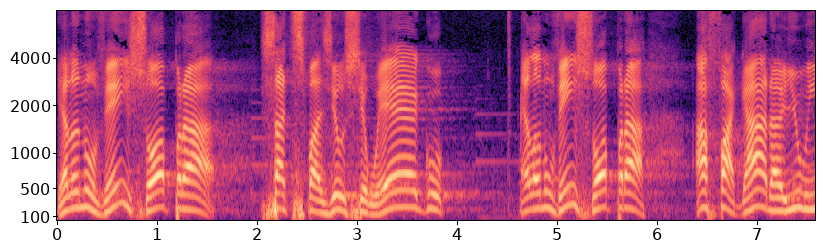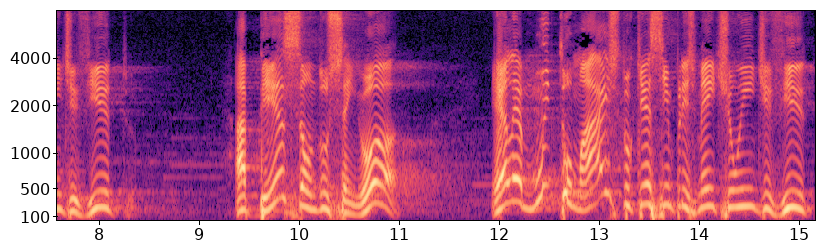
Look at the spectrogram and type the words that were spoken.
Ela não vem só para satisfazer o seu ego, ela não vem só para afagar aí o indivíduo. A bênção do Senhor, ela é muito mais do que simplesmente um indivíduo.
